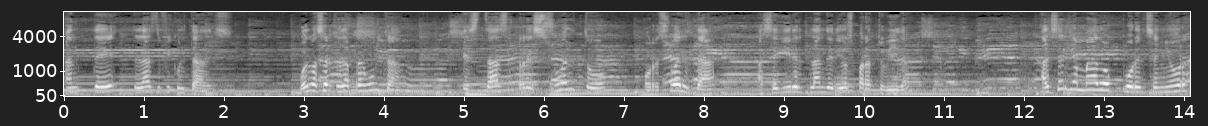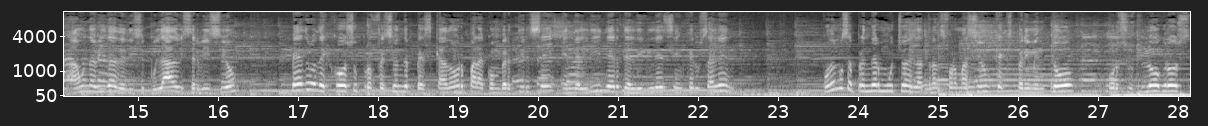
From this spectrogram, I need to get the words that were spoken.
ante las dificultades. Vuelvo a hacerte la pregunta. ¿Estás resuelto o resuelta a seguir el plan de Dios para tu vida? Al ser llamado por el Señor a una vida de discipulado y servicio, Pedro dejó su profesión de pescador para convertirse en el líder de la iglesia en Jerusalén. Podemos aprender mucho de la transformación que experimentó por sus logros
